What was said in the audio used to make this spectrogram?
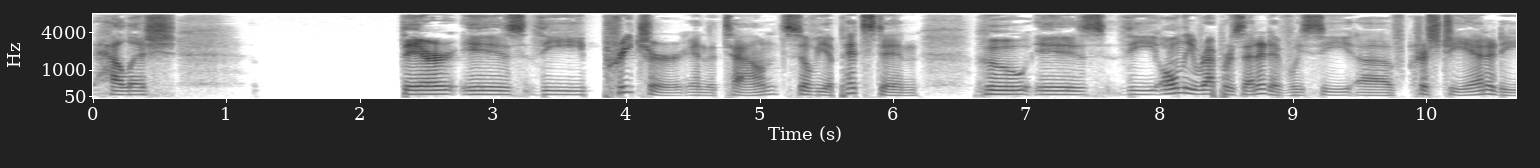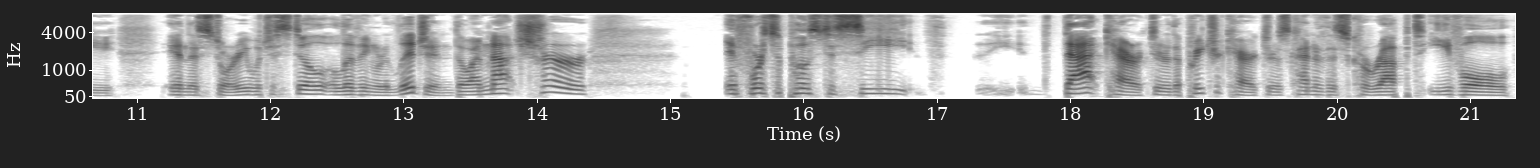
hellish. there is the preacher in the town, Sylvia Pittston, who is the only representative we see of Christianity in this story, which is still a living religion, though I'm not sure if we're supposed to see that character, the preacher character, is kind of this corrupt, evil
